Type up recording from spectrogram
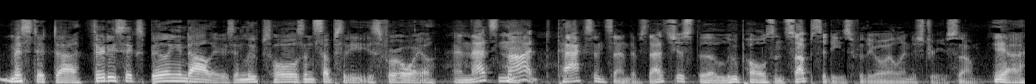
missed it, uh, thirty-six billion dollars in loopholes and subsidies for oil. and that's not tax incentives, that's just the loopholes and subsidies for the oil industry. So, Yeah.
